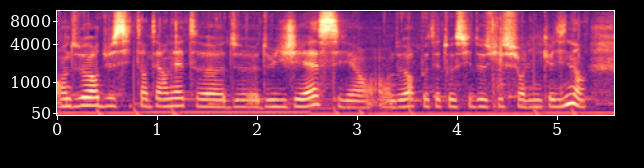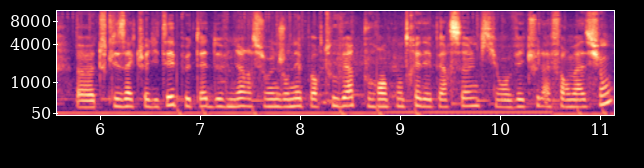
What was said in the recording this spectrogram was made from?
en dehors du site internet de, IGS et en, dehors peut-être aussi de suivre sur LinkedIn toutes les actualités, peut-être de venir sur une journée porte ouverte pour rencontrer des personnes qui ont vécu la formation.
